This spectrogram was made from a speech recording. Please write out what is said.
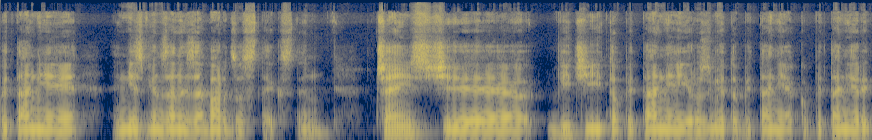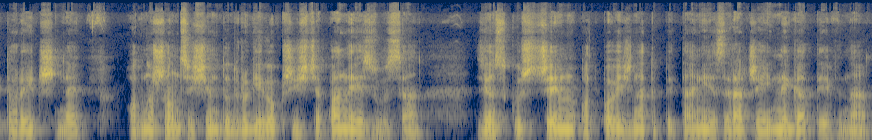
pytanie niezwiązane za bardzo z tekstem. Część e, widzi to pytanie i rozumie to pytanie jako pytanie retoryczne, odnoszące się do drugiego przyjścia Pana Jezusa, w związku z czym odpowiedź na to pytanie jest raczej negatywna,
